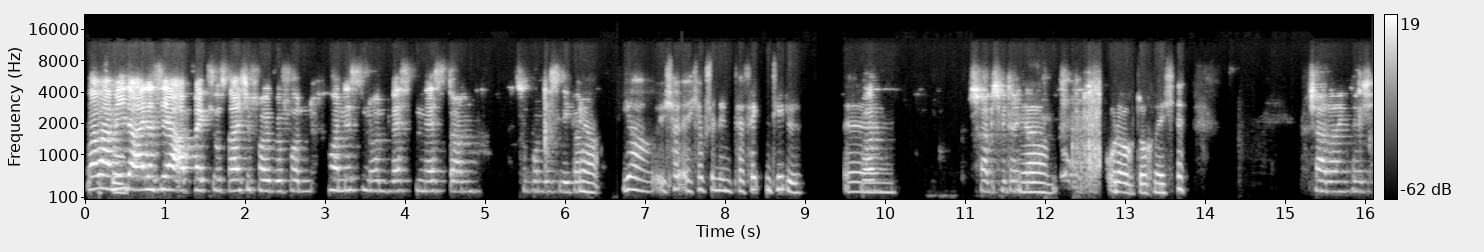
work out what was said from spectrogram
War mal So. wieder eine sehr abwechslungsreiche Folge von Hornissen und Wespennestern zur Bundesliga. ja. Ja, ich, ich habe schon den perfekten Titel. Ähm, Schreibe ich mit direkt. ja, oder auch doch nicht. Schade eigentlich.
